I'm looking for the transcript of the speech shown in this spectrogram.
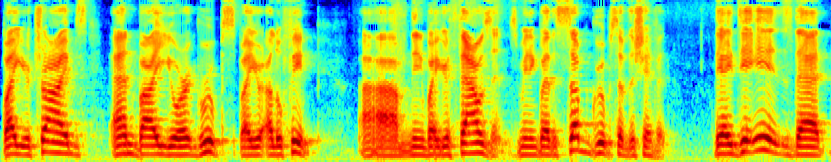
by your tribes and by your groups, by your alufim, um, meaning by your thousands, meaning by the subgroups of the Shevet. The idea is that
